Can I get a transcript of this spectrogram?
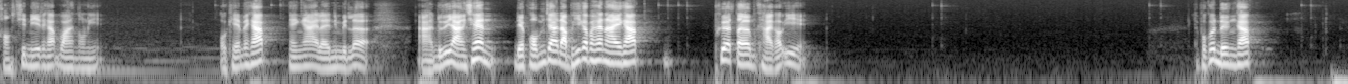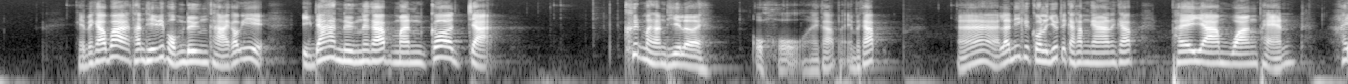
ของชิ้นนี้นะครับ วางตรงนี้ โอเคไหมครับ ง่ายๆเลยนี่ miller อ่าดูตัวอย่างเช่น เดี๋ยวผมจะดับที่เข้าไปข้างในครับ เพื่อเติมขาเก้าอี้ผมก็ดึงครับ เห็นไหมครับว่าทันทีที่ผมดึงขาเก้าอี้อีกด้านหนึ่งนะครับ มันก็จะขึ้นมาทันทีเลย โอ้โหนะครับเห็นไหมครับอ่าและนี่คือกลยุทธ์ในการทำงานนะครับ พยายามวางแผนให้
